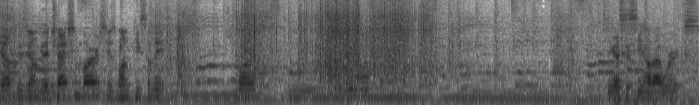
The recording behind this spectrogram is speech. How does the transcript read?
Yep, these are gonna be the traction bars. Here's one piece of it. Bars. Big one. So you guys can see how that works.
